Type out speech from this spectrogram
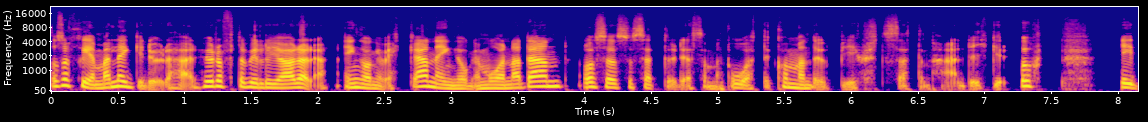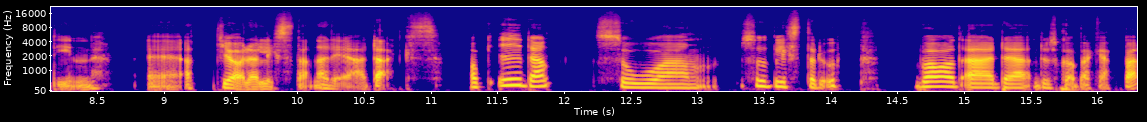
Och så schemalägger du det här. Hur ofta vill du göra det? En gång i veckan, en gång i månaden. Och sen så sätter du det som en återkommande uppgift så att den här dyker upp i din eh, att göra-lista när det är dags. Och i den så, så listar du upp vad är det du ska backuppa?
